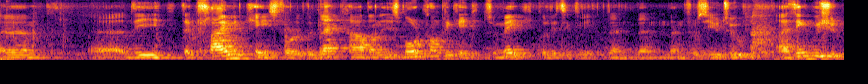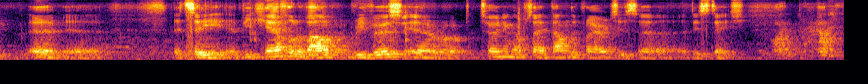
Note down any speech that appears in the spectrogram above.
um, uh, the, the climate case for the black carbon is more complicated to make politically than, than, than for CO2. I think we should, uh, uh, let's say, be careful about reverse or turning upside down the priorities uh, at this stage. I perhaps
